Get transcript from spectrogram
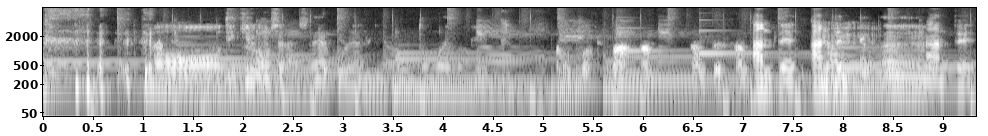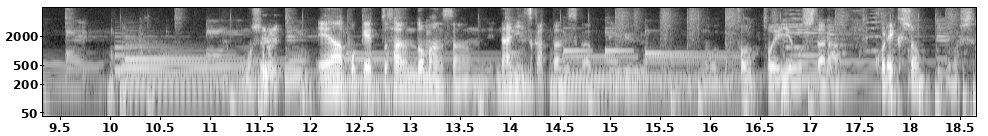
ああ、できるかもしれないですね、これ。やろうと思えコンポって、まあ、アンプ？アンプアンプ、アンプみたいば。うん。な。アンプ。面白い。エアーポケットサウンドマンさんに何に使ったんですかっていうのをと問いをしたら、コレクションって言ってました。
